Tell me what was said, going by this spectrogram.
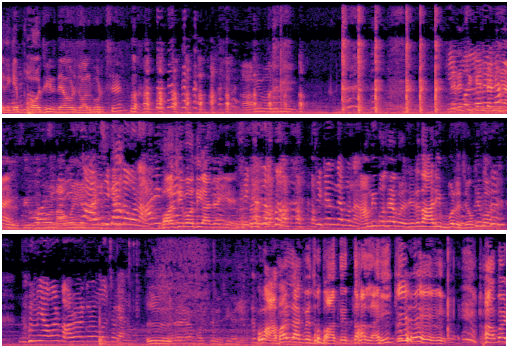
এদিকে ভজির দেওয়ার জল ভরছে। আমি বলিনি। কে মেরে বলল চিকেনটা রে নিয়ে আয়। আর চিকেন দেবো না। ভজি বৌদি আ যাইয়ে চিকেন চিকেন দেবো না। আমি কোথায় বলেছি? এটা তো আরিফ বলেছে। ওকে বল। তুমি আবার বারবার করে বলছো কেন? ও আবার লাগবে তো ভাতের রে? আবার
